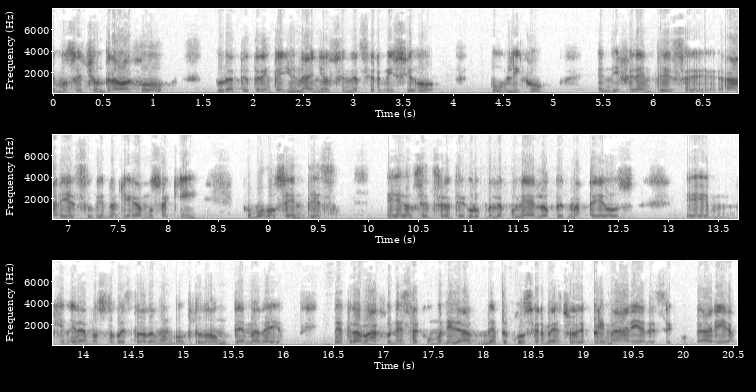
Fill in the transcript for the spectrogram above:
hemos hecho un trabajo durante 31 años en el servicio público en diferentes eh, áreas, donde nos llegamos aquí como docentes, eh, docentes frente al grupo en la comunidad de López Mateos, eh, generamos pues, todo, un, todo un tema de, de trabajo en esta comunidad, me tocó ser maestro de primaria, de secundaria,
